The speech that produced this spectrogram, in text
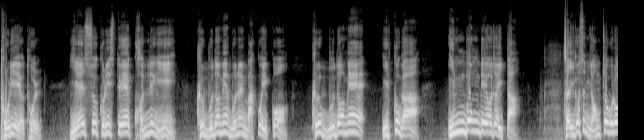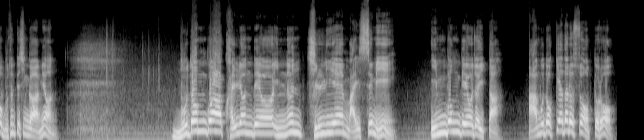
돌이에요, 돌. 예수 그리스도의 권능이 그 무덤의 문을 막고 있고 그 무덤의 입구가 임봉되어져 있다. 자, 이것은 영적으로 무슨 뜻인가 하면 무덤과 관련되어 있는 진리의 말씀이 임봉되어져 있다. 아무도 깨달을 수 없도록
